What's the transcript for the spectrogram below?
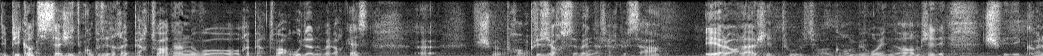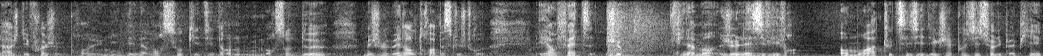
Et puis quand il s'agit de composer le répertoire d'un nouveau répertoire ou d'un nouvel orchestre, euh, je me prends plusieurs semaines à faire que ça. Et alors là, j'ai tout sur un grand bureau énorme. Des, je fais des collages. Des fois, je prends une idée d'un morceau qui était dans le morceau 2, mais je le mets dans le 3 parce que je trouve. Et en fait, finalement, je laisse vivre en moi toutes ces idées que j'ai posées sur du papier.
